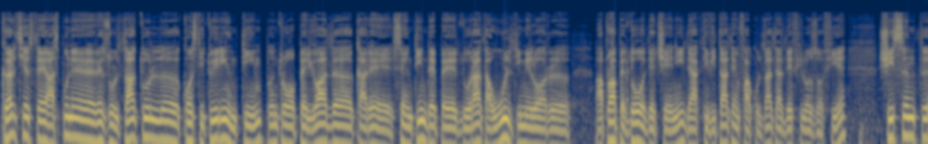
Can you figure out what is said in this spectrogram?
cărți este, a spune, rezultatul constituirii în timp, într-o perioadă care se întinde pe durata ultimilor aproape două decenii de activitate în Facultatea de Filozofie, și sunt uh,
